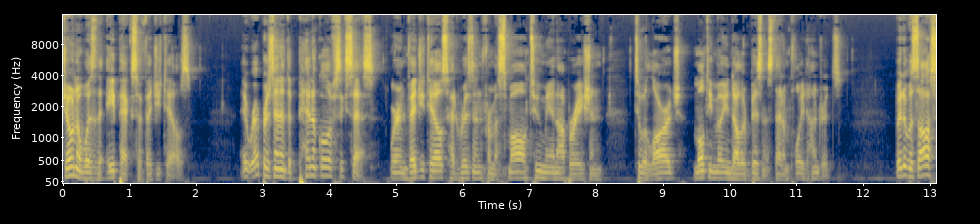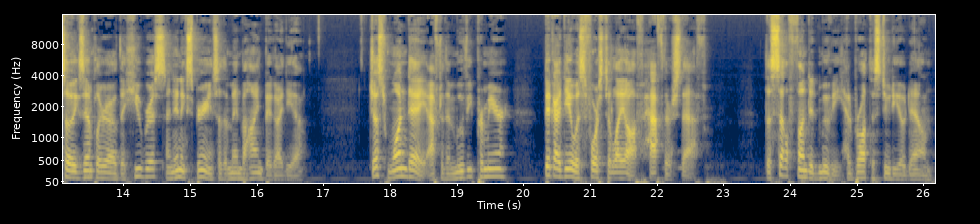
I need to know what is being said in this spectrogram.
Jonah was the apex of VeggieTales. It represented the pinnacle of success, wherein VeggieTales had risen from a small two man operation to a large, multi million dollar business that employed hundreds but it was also exemplary of the hubris and inexperience of the men behind Big Idea. Just one day after the movie premiere, Big Idea was forced to lay off half their staff. The self funded movie had brought the studio down.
